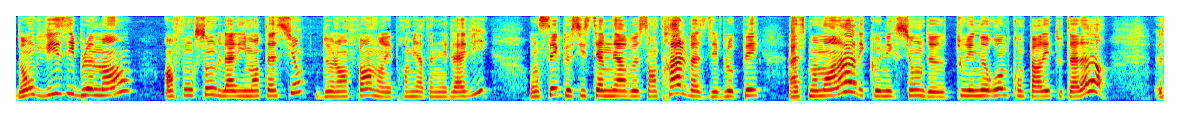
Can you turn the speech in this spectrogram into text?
Donc visiblement, en fonction de l'alimentation de l'enfant dans les premières années de la vie, on sait que le système nerveux central va se développer à ce moment-là. Les connexions de tous les neurones qu'on parlait tout à l'heure euh,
